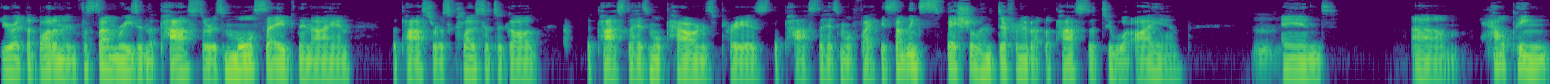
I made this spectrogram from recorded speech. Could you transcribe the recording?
you're at the bottom. And for some reason, the pastor is more saved than I am. The pastor is closer to God. The pastor has more power in his prayers. The pastor has more faith. There's something special and different about the pastor to what I am, Mm. and um, helping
